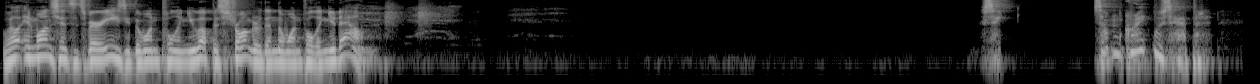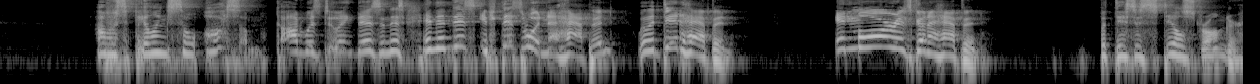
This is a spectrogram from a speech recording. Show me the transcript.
Well, in one sense, it's very easy. The one pulling you up is stronger than the one pulling you down. Say, something great was happening. I was feeling so awesome. God was doing this and this. And then this, if this wouldn't have happened, well, it did happen. And more is going to happen. But this is still stronger.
